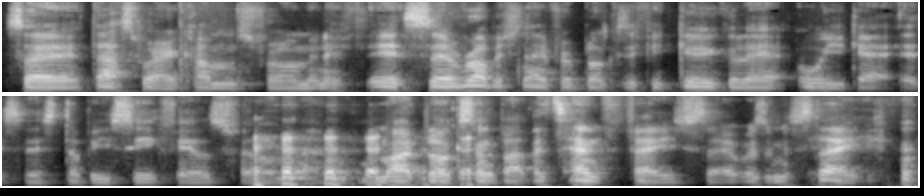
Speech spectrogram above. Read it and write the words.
So that's where it comes from. And if it's a rubbish name for a blog, because if you Google it, all you get is this W.C. Fields film. my blog's on about the tenth page, so it was a mistake. uh,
